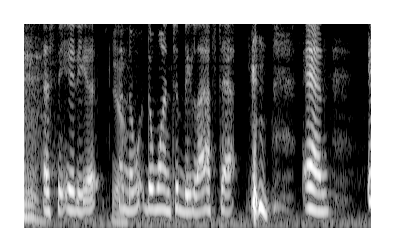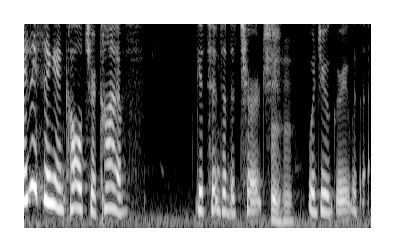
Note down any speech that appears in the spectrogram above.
as the idiot Yeah. and the, the one to be laughed at. and anything in culture kind of gets into the church. Mm-hmm. Would you agree with that?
